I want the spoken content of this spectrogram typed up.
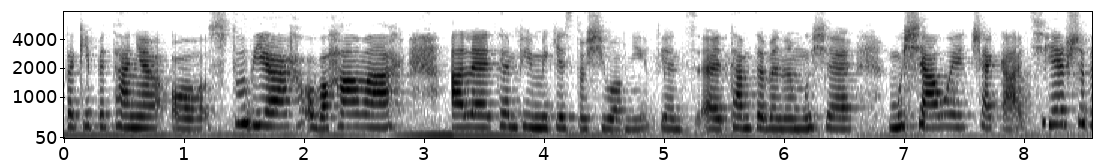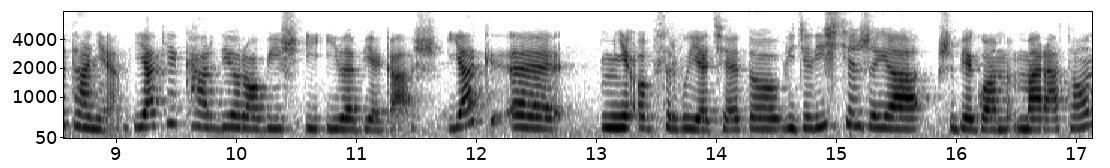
takie pytania o studiach, o Bahamach, ale ten filmik jest o siłowni, więc e, tamte będą musie, musiały czekać. Pierwsze pytanie. Jakie cardio robisz i ile biegasz? Jak... E, mnie obserwujecie, to widzieliście, że ja przybiegłam maraton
